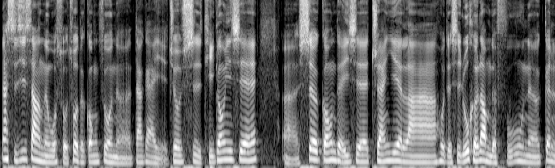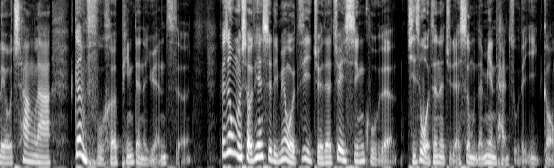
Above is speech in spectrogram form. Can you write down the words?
那实际上呢，我所做的工作呢，大概也就是提供一些呃社工的一些专业啦，或者是如何让我们的服务呢更流畅啦，更符合平等的原则。可是我们守天使里面，我自己觉得最辛苦的，其实我真的觉得是我们的面谈组的义工，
